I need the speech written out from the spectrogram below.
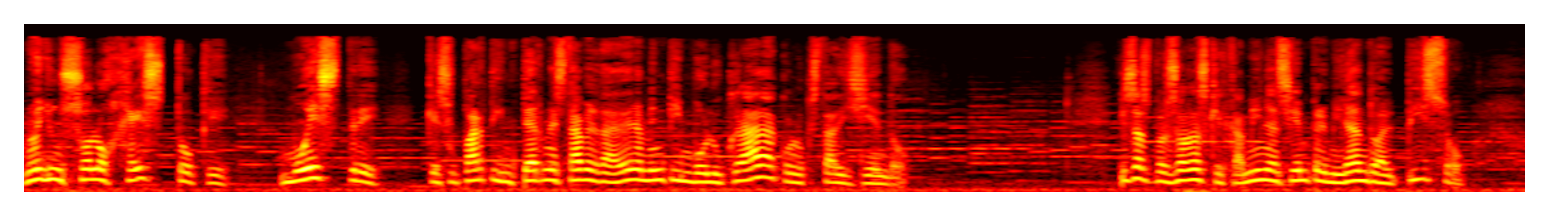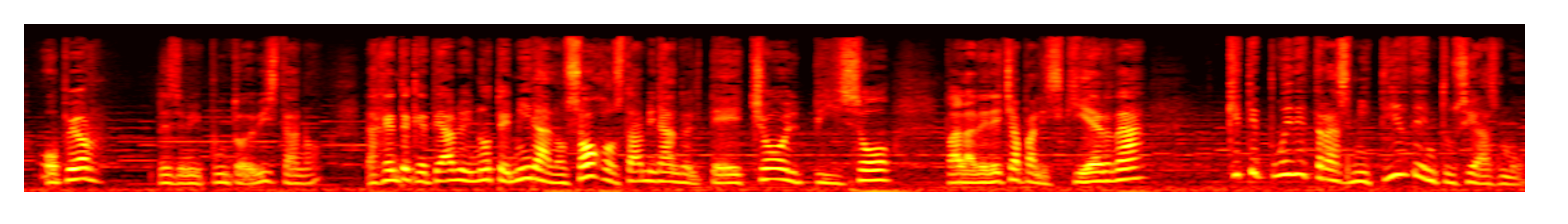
No hay un solo gesto que muestre que su parte interna está verdaderamente involucrada con lo que está diciendo. Esas personas que caminan siempre mirando al piso, o peor, desde mi punto de vista, ¿no? La gente que te habla y no te mira a los ojos, está mirando el techo, el piso, para la derecha, para la izquierda. ¿Qué te puede transmitir de entusiasmo?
